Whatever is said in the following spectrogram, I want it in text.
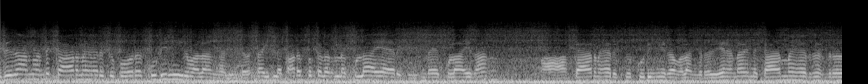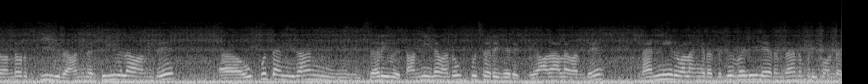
இதுதான் வந்து கார்நகருக்கு போகிற குடிநீர் வளங்கள். இந்த சைடில் கருப்பு கலரில் குழாயாக இருக்குது இந்த குழாய் தான் கார்நகருக்கு குடிநீரை வழங்குறது. ஏன்னா இந்த கார்நகர்ன்றது வந்து ஒரு தீவு தான். இந்த தீவில் வந்து உப்பு தண்ணி தான் செறிவு தண்ணியில் வந்து உப்பு செறிவு இருக்குது அதால் வந்து நன்னீர் வழங்குறதுக்கு வெளியில இருந்தால் இப்படி கொண்டு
